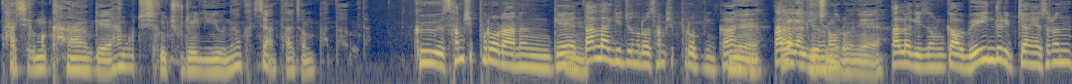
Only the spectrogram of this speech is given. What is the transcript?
다시금은 강하게 한국 주식을 줄일 이유는 크지 않다 저는 판단합니다. 그 30%라는 게 음. 달러 기준으로 30%입니까? 네, 달러 기준으로, 네. 달러 기준으로. 그러니까 외인들 입장에서는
